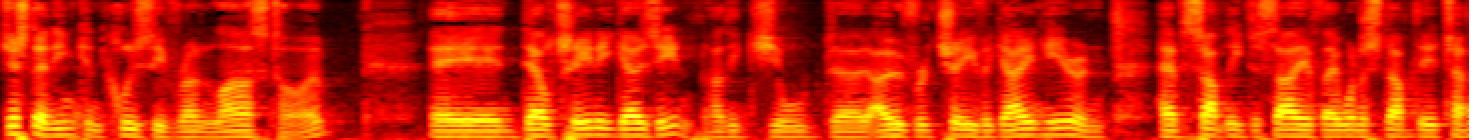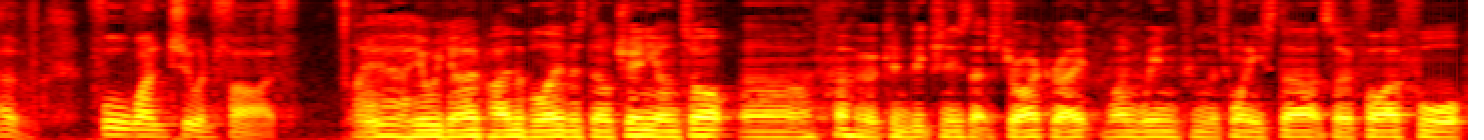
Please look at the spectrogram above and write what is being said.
Just that inconclusive run last time and Delcini goes in. I think she'll uh, overachieve again here and have something to say if they want to stub their toe. Four, one, two, and five. Yeah, here we go. Pay the believers. Delcini on top. Uh, her conviction is that strike rate. One win from the 20 start, so 5 4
